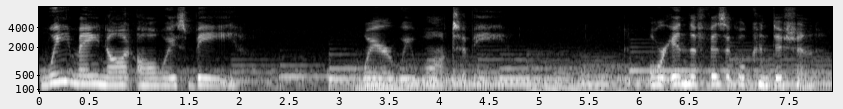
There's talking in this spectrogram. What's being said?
We may not always be where we want to be or in the physical condition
